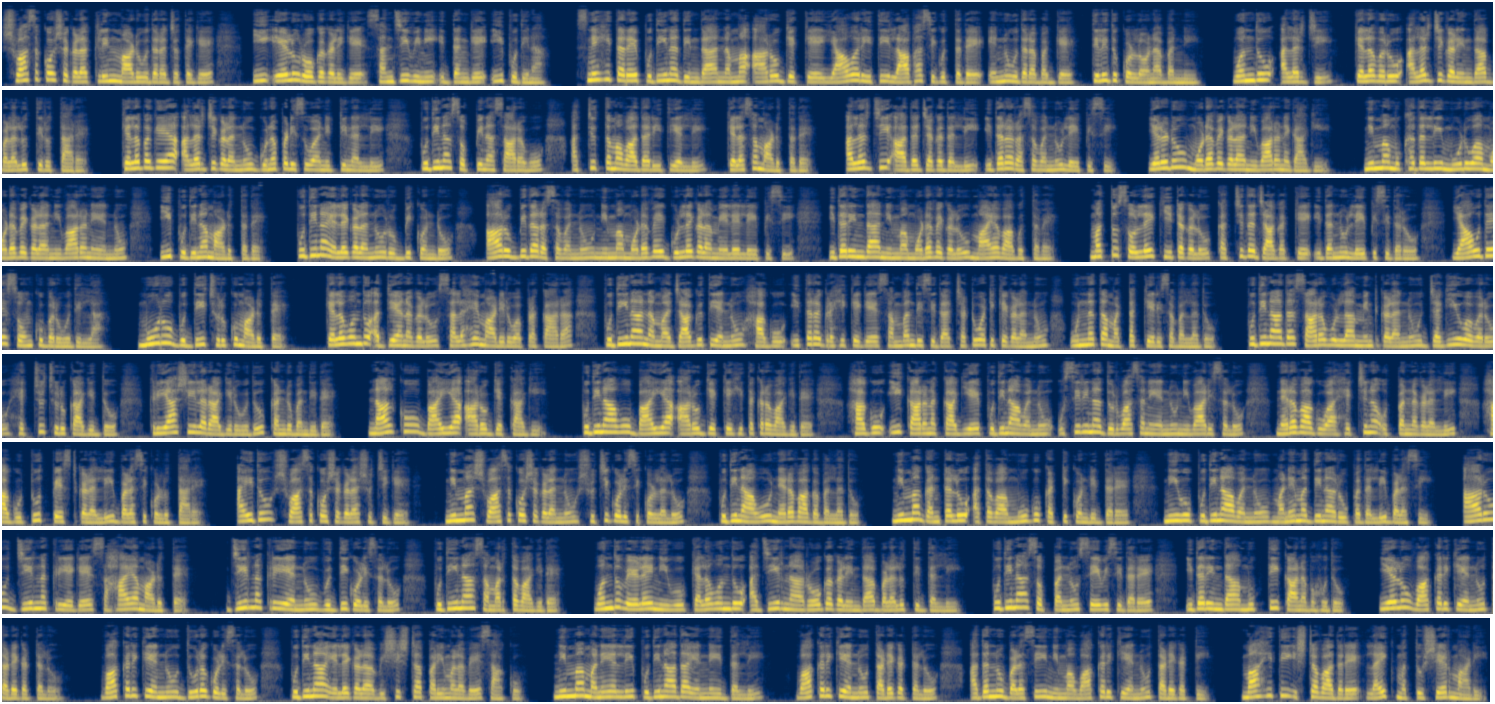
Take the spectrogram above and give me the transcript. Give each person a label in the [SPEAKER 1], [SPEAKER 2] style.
[SPEAKER 1] ಶ್ವಾಸಕೋಶಗಳ clean ಮಾಡುವುದರ ಜೊತೆಗೆ ಈ ಏಳು ರೋಗಗಳಿಗೆ ಸಂಜೀವಿನಿ ಇದ್ದಂಗೆ ಈ ಪುದೀನ. ಸ್ನೇಹಿತರೆ, ಪುದೀನದಿಂದ ನಮ್ಮ ಆರೋಗ್ಯಕ್ಕೆ ಯಾವ ರೀತಿ ಲಾಭ ಸಿಗುತ್ತದೆ ಎನ್ನುವುದರ ಬಗ್ಗೆ ತಿಳಿದುಕೊಳ್ಳೋಣ ಬನ್ನಿ. ಒಂದು, ಅಲರ್ಜಿ. ಕೆಲವರು ಅಲರ್ಜಿಗಳಿಂದ ಬಳಲುತ್ತಿರುತ್ತಾರೆ. ಕೆಲಬಗೆಯ ಅಲರ್ಜಿಗಳನ್ನು ಗುಣಪಡಿಸುವ ನಿಟ್ಟಿನಲ್ಲಿ ಪುದೀನ ಸೊಪ್ಪಿನ ಸಾರವು ಅತ್ಯುತ್ತಮವಾದ ರೀತಿಯಲ್ಲಿ ಕೆಲಸ ಮಾಡುತ್ತದೆ. ಅಲರ್ಜಿ ಆದ ಜಗದಲ್ಲಿ ಇದರ ರಸವನ್ನು ಲೇಪಿಸಿ. ಎರಡೂ, ಮೊಡವೆಗಳ ನಿವಾರಣೆಗಾಗಿ. ನಿಮ್ಮ ಮುಖದಲ್ಲಿ ಮೂಡುವ ಮೊಡವೆಗಳ ನಿವಾರಣೆಯನ್ನು ಈ ಪುದಿನ ಮಾಡುತ್ತದೆ. ಪುದಿನ ಎಲೆಗಳನ್ನು ರುಬ್ಬಿಕೊಂಡು ಆ ರುಬ್ಬಿದ ರಸವನ್ನು ನಿಮ್ಮ ಮೊಡವೆ ಗುಳ್ಳೆಗಳ ಮೇಲೆ ಲೇಪಿಸಿ, ಇದರಿಂದ ನಿಮ್ಮ ಮೊಡವೆಗಳು ಮಾಯವಾಗುತ್ತವೆ. ಮತ್ತು ಸೊಳ್ಳೆ ಕೀಟಗಳು ಕಚ್ಚಿದ ಜಾಗಕ್ಕೆ ಇದನ್ನು ಲೇಪಿಸಿದರೂ ಯಾವುದೇ ಸೋಂಕು ಬರುವುದಿಲ್ಲ. ಮೂರು ಬುದ್ಧಿ ಚುರುಕು ಮಾಡುತ್ತೆ. ಕೆಲವೊಂದು ಅಧ್ಯಯನಗಳು ಸಲಹೆ ಮಾಡಿರುವ ಪ್ರಕಾರ, ಪುದೀನಾ ನಮ್ಮ ಜಾಗೃತಿಯನ್ನು ಹಾಗೂ ಇತರ ಗ್ರಹಿಕೆಗೆ ಸಂಬಂಧಿಸಿದ ಚಟುವಟಿಕೆಗಳನ್ನು ಉನ್ನತ ಮಟ್ಟಕ್ಕೇರಿಸಬಲ್ಲದು. ಪುದೀನಾದ ಸಾರವುಳ್ಳ ಮಿಂಟ್ಗಳನ್ನು ಜಗಿಯುವವರು ಹೆಚ್ಚು ಚುರುಕಾಗಿದ್ದು ಕ್ರಿಯಾಶೀಲರಾಗಿರುವುದು ಕಂಡುಬಂದಿದೆ. ನಾಲ್ಕು ಬಾಯಿಯ ಆರೋಗ್ಯಕ್ಕಾಗಿ. ಪುದೀನಾವು ಬಾಯಿಯ ಆರೋಗ್ಯಕ್ಕೆ ಹಿತಕರವಾಗಿದೆ ಹಾಗೂ ಈ ಕಾರಣಕ್ಕಾಗಿಯೇ ಪುದಿನಾವನ್ನು ಉಸಿರಿನ ದುರ್ವಾಸನೆಯನ್ನು ನಿವಾರಿಸಲು ನೆರವಾಗುವ ಹೆಚ್ಚಿನ ಉತ್ಪನ್ನಗಳಲ್ಲಿ ಹಾಗೂ ಟೂತ್ಪೇಸ್ಟ್ಗಳಲ್ಲಿ ಬಳಸಿಕೊಳ್ಳುತ್ತಾರೆ. ಐದು, ಶ್ವಾಸಕೋಶಗಳ ಶುಚಿಗೆ. ನಿಮ್ಮ ಶ್ವಾಸಕೋಶಗಳನ್ನು ಶುಚಿಗೊಳಿಸಿಕೊಳ್ಳಲು ಪುದೀನಾವು ನೆರವಾಗಬಲ್ಲದು. ನಿಮ್ಮ ಗಂಟಲು ಅಥವಾ ಮೂಗು ಕಟ್ಟಿಕೊಂಡಿದ್ದರೆ ನೀವು ಪುದೀನಾವನ್ನು ಮನೆಮದ್ದಿನ ರೂಪದಲ್ಲಿ ಬಳಸಿ. ಆರು ಜೀರ್ಣಕ್ರಿಯೆಗೆ ಸಹಾಯ ಮಾಡುತ್ತೆ. ಜೀರ್ಣಕ್ರಿಯೆಯನ್ನು ವೃದ್ಧಿಗೊಳಿಸಲು ಪುದೀನಾ ಸಮರ್ಥವಾಗಿದೆ. ಒಂದು ವೇಳೆ ನೀವು ಕೆಲವೊಂದು ಅಜೀರ್ಣ ರೋಗಗಳಿಂದ ಬಳಲುತ್ತಿದ್ದಲ್ಲಿ ಪುದೀನಾ ಸೊಪ್ಪನ್ನು ಸೇವಿಸಿದರೆ ಇದರಿಂದ ಮುಕ್ತಿ ಕಾಣಬಹುದು. ಏಳು ವಾಕರಿಕೆಯನ್ನು ತಡೆಗಟ್ಟಲು. ವಾಕರಿಕೆಯನ್ನು ದೂರಗೊಳಿಸಲು ಪುದೀನಾ ಎಲೆಗಳ ವಿಶಿಷ್ಟ ಪರಿಮಳವೇ ಸಾಕು. ನಿಮ್ಮ ಮನೆಯಲ್ಲಿ ಪುದೀನಾದ ಎಣ್ಣೆಯಿದ್ದಲ್ಲಿ ವಾಕರಿಕೆಯನ್ನು ತಡೆಗಟ್ಟಲು ಅದನ್ನು ಬಳಸಿ ನಿಮ್ಮ ವಾಕರಿಕೆಯನ್ನು ತಡೆಗಟ್ಟಿ. ಮಾಹಿತಿ ಇಷ್ಟವಾದರೆ ಲೈಕ್ ಮತ್ತು ಶೇರ್ ಮಾಡಿ.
